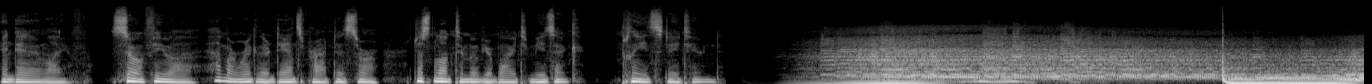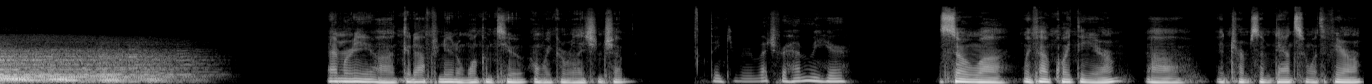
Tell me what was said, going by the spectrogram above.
and daily life. So if you uh, have a regular dance practice or just love to move your body to music, please stay tuned. Anne-Marie, uh, good afternoon and welcome to Awake in Relationship. Thank you very much for having me here. So uh, we've had quite the year uh, in terms of dancing with fear.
